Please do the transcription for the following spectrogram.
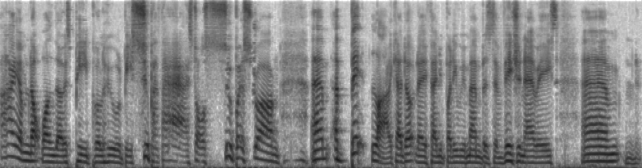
I am not one of those people who would be super fast or super strong. Um, a bit like, I don't know if anybody remembers the Visionaries, um,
